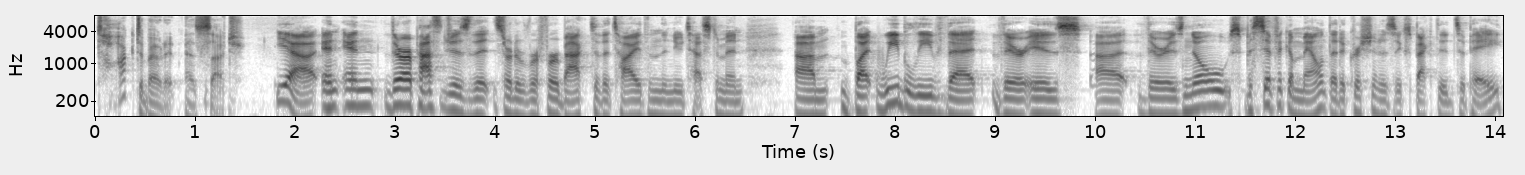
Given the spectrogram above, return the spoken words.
talked about it as such? Yeah, and and there are passages that sort of refer back to the tithe in the New Testament. Um, but we believe that there is uh, there is no specific amount that a Christian is expected to pay.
